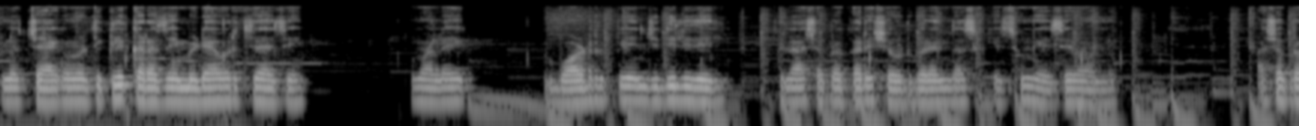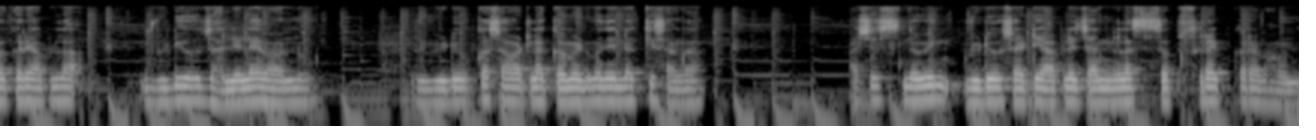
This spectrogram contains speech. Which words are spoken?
प्लसच्या आयकॉनवरती क्लिक करायचं आहे मीडियावरती जायचं आहे. तुम्हाला एक बॉर्डर पेन जी दिली जाईल तिला अशा प्रकारे शेवटपर्यंत असं खेचून घ्यायचं आहे भावनो. अशा प्रकारे आपला व्हिडिओ झालेला आहे भावनो. व्हिडिओ कसा वाटला कमेंटमध्ये नक्की सांगा. असेच नवीन व्हिडिओसाठी आपल्या चॅनलला सबस्क्राईब करा भावनो.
